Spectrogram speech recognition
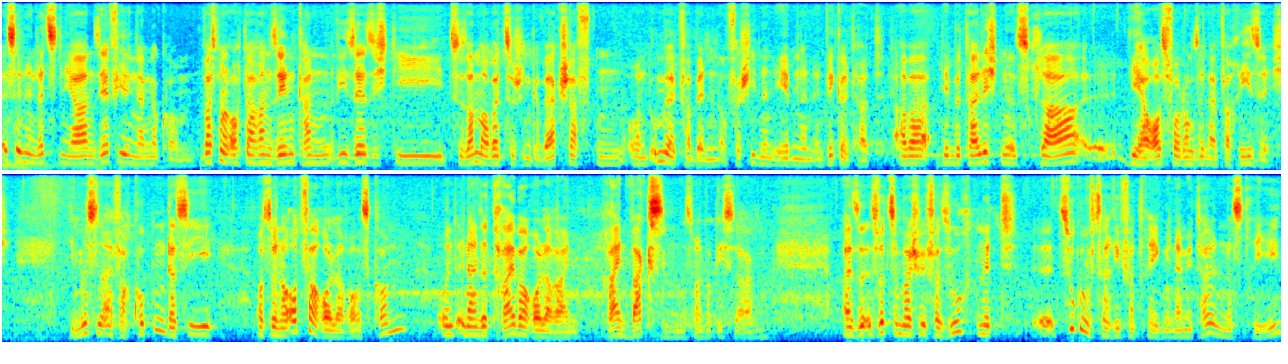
Ist in den letzten Jahren sehr viel in Gang gekommen. Was man auch daran sehen kann, wie sehr sich die Zusammenarbeit zwischen Gewerkschaften und Umweltverbänden auf verschiedenen Ebenen entwickelt hat. Aber den Beteiligten ist klar, die Herausforderungen sind einfach riesig. Die müssen einfach gucken, dass sie aus so einer Opferrolle rauskommen und in eine Treiberrolle rein, reinwachsen, muss man wirklich sagen. Also es wird zum Beispiel versucht, mit äh, Zukunftstarifverträgen in der Metallindustrie äh,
